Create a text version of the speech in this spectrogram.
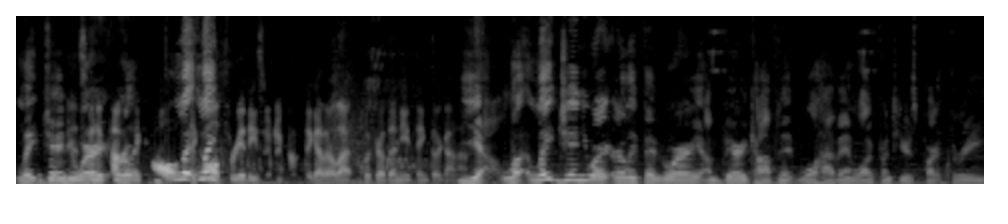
late January, come- early, like all, late, like all three of these are gonna come together a lot quicker than you think they're gonna. yeah, l- late January, early February. I'm very confident we'll have Analog Frontiers Part Three,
